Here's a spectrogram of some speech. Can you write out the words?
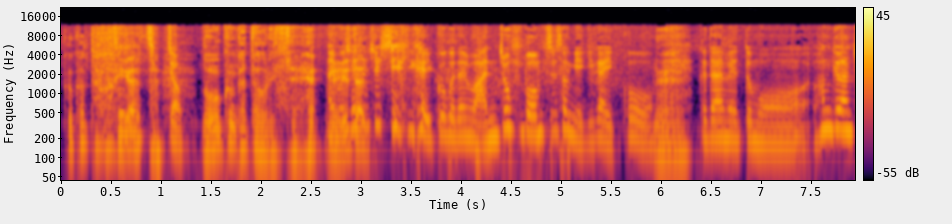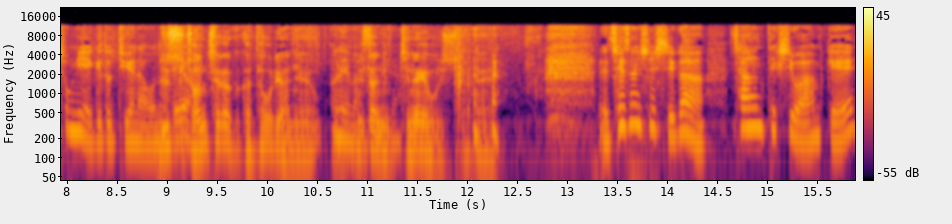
그 카테고리가 직접. 너무 큰 카테고리인데. 네, 아니 뭐 최순실 씨 얘기가 있고 그다음에 뭐 안종범 수석 얘기가 있고 네. 그다음에 또 뭐 황교안 총리 얘기도 뒤에 나오는데요. 뉴스 전체가 그 카테고리 아니에요? 네, 맞습니다. 일단 진행해 보시죠. 네. 네, 최순실 씨가 차은택 씨와 함께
